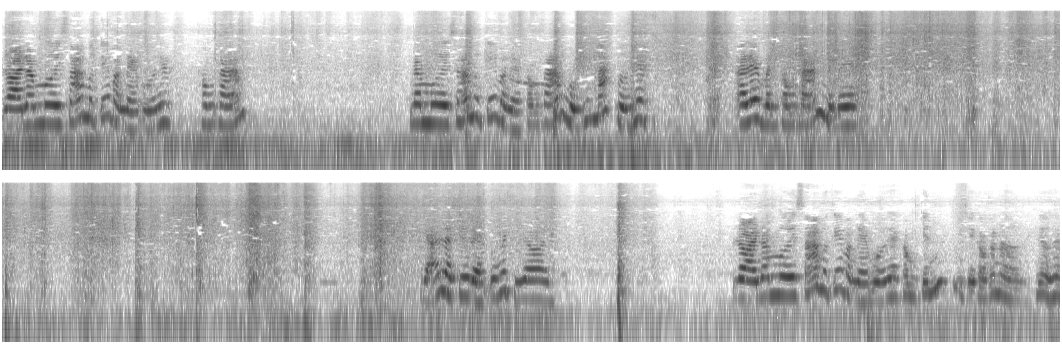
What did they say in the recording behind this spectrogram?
Rồi 50 60 kg bằng đẹp rồi nha 08 50 60 kg bằng đẹp 08 nguồn chính đắt rồi nha Ai lấy bên 08 giùm em Giải là siêu đẹp luôn các chị ơi. Rồi 50 60 kg bằng đẹp mọi nha 09 chị còn có nền thấy ha?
